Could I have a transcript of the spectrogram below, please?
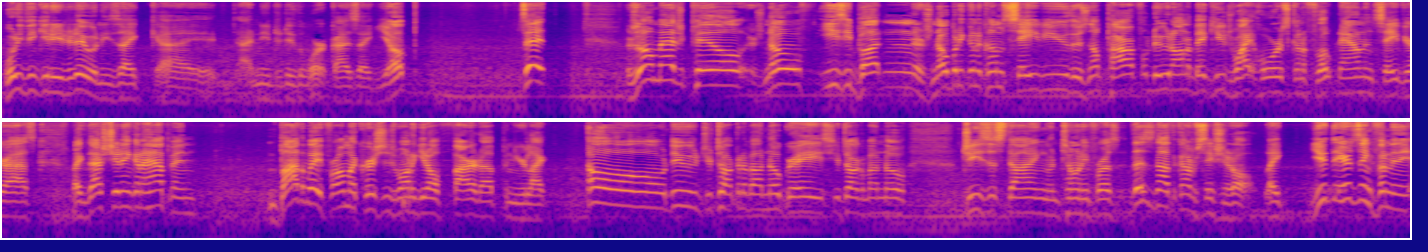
what do you think you need to do?" And he's like, uh, "I need to do the work." I was like, "Yup, that's it. There's no magic pill. There's no easy button. There's nobody gonna come save you. There's no powerful dude on a big, huge white horse gonna float down and save your ass. Like that shit ain't gonna happen." And by the way, for all my Christians want to get all fired up, and you're like, Oh, dude, you're talking about no grace. You're talking about no Jesus dying and atoning for us. This is not the conversation at all. Like, you, here's the thing funny.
